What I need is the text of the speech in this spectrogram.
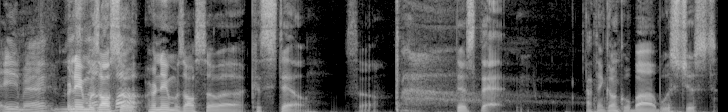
Hey man, her name was Uncle also Bob. her name was also uh, Castell. So there's that. I think Uncle Bob was just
